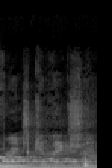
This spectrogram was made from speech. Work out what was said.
French Connection.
